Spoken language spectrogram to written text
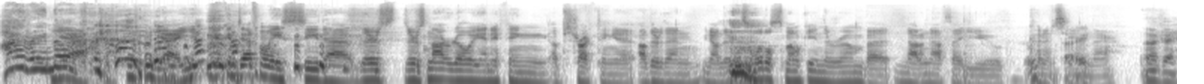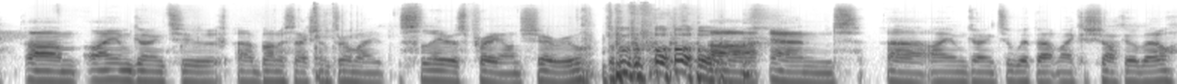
Hi, Raina. Yeah, yeah, you, you can definitely see that. There's there's not really anything obstructing it other than you know there's a little smoky in the room, but not enough that you couldn't see sorry. in there. Okay. Um, I am going to uh, bonus action throw my Slayer's Prey on Sharu, Whoa. uh, and uh, I am going to whip out my Kashako bow.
